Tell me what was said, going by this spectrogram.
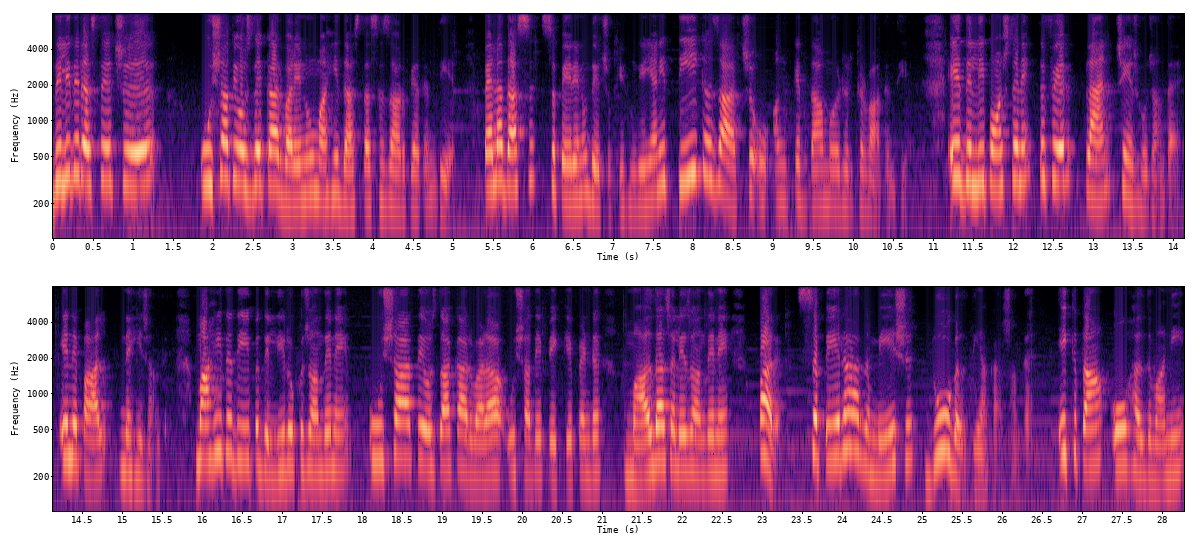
ਦਿੱਲੀ ਦੇ ਰਸਤੇ 'ਚ ਊਸ਼ਾ ਤੇ ਉਸਦੇ ਘਰ ਵਾਲੇ ਨੂੰ ਮਾਹੀ 10-10 ਹਜ਼ਾਰ ਰੁਪਇਆ ਦਿੰਦੀ ਹੈ। ਪਹਿਲਾ 10 ਸਪੇਰੇ ਨੂੰ ਦੇ ਚੁੱਕੀ ਹੁੰਦੀ ਹੈ, ਯਾਨੀ 30000 'ਚ ਉਹ ਅੰਕਿਤ ਦਾ ਮਰਡਰ ਕਰਵਾ ਦਿੰਦੀ ਹੈ। ਇਹ ਦਿੱਲੀ ਪਹੁੰਚਦੇ ਨੇ ਤੇ ਫਿਰ ਪਲਾਨ ਚੇਂਜ ਹੋ ਜਾਂਦਾ ਹੈ। ਇਹ ਨੇਪਾਲ ਨਹੀਂ ਜਾਂਦੇ। ਮਾਹੀ ਤੇ ਦੀਪ ਦਿੱਲੀ ਰੁਕ ਜਾਂਦੇ ਨੇ। ਊਸ਼ਾ ਤੇ ਉਸਦਾ ਘਰ ਵਾਲਾ ਊਸ਼ਾ ਦੇ ਪੇਕੇ ਪਿੰਡ ਮਾਲਦਾ ਚਲੇ ਜਾਂਦੇ ਨੇ। ਪਰ ਸਪੇਰਾ ਰਮੇਸ਼ ਦੋ ਗਲਤੀਆਂ ਕਰ ਜਾਂਦਾ ਹੈ। ਇੱਕ ਤਾਂ ਉਹ ਹਲਦਵਾਨੀ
